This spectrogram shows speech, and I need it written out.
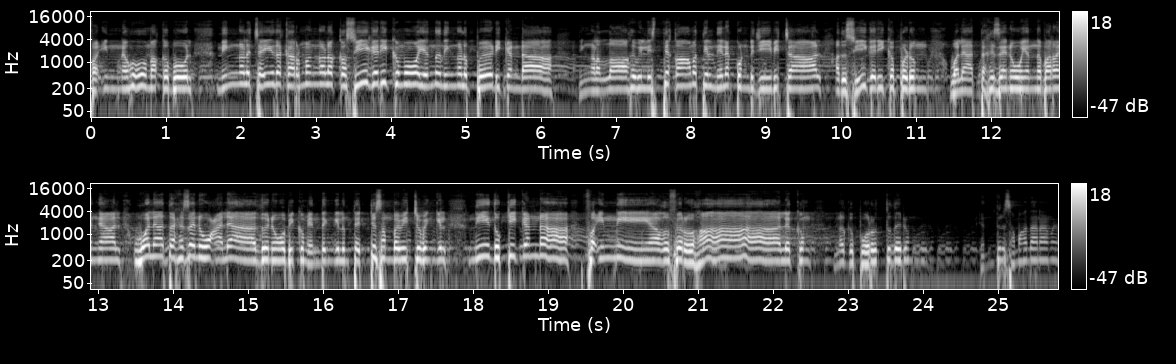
ഫഇന്നഹു നിങ്ങൾ ചെയ്ത കർമ്മങ്ങളൊക്കെ സ്വീകരിക്കുമോ എന്ന് നിങ്ങൾ പേടിക്കണ്ട. നിങ്ങൾ അള്ളാഹുവിൽ ഇസ്തിഖാമത്തിൽ നിലക്കൊണ്ട് ജീവിച്ചാൽ അത് സ്വീകരിക്കപ്പെടും. വലാ തഹസനു എന്ന് പറഞ്ഞാൽ വലാ തഹസനു അലാ ദുനൂബിക്കും എന്തെങ്കിലും തെറ്റ് സംഭവിച്ചുവെങ്കിൽ നീ ദുഃഖിക്കണ്ട. നിങ്ങൾക്ക് പുറത്തു തരും. എന്തൊരു സമാധാനാണ്.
